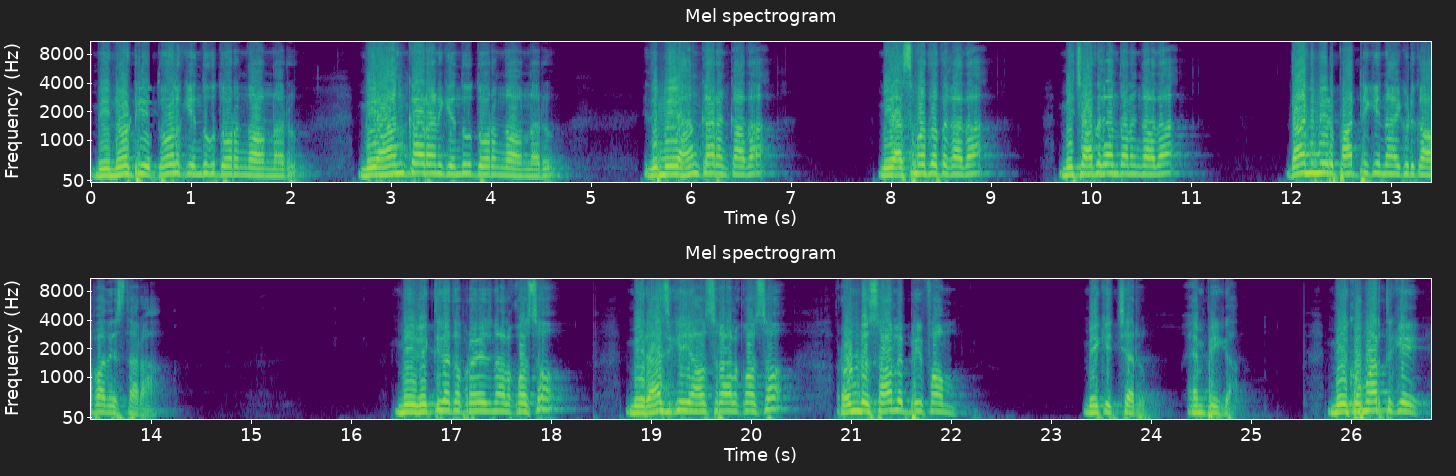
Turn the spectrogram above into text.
మీ నోటి దోలకు ఎందుకు దూరంగా ఉన్నారు? మీ అహంకారానికి ఎందుకు దూరంగా ఉన్నారు? ఇది మీ అహంకారం కాదా? మీ అసమర్థత కాదా? మీ చేతకాంతనం కాదా? దాన్ని మీరు పార్టీకి నాయకుడికి ఆపాదిస్తారా? మీ వ్యక్తిగత ప్రయోజనాల కోసం మీ రాజకీయ అవసరాల కోసం రెండుసార్లు బీఫామ్ మీకు ఇచ్చారు ఎంపీగా. మీ కుమార్తెకి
